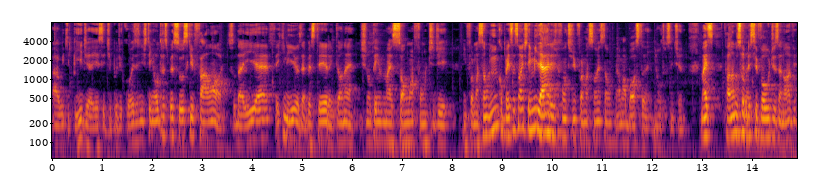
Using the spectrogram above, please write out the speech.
a Wikipedia e esse tipo de coisa, a gente tem outras pessoas que falam, ó, isso daí é fake news, é besteira. Então, né, a gente não tem mais só uma fonte de informação. E, em compensação, a gente tem milhares de fontes de informações, então é uma bosta em outro sentido. Mas, falando sobre esse voo 19,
